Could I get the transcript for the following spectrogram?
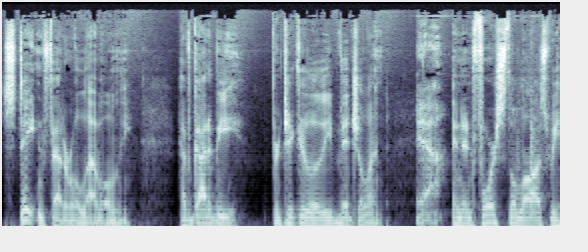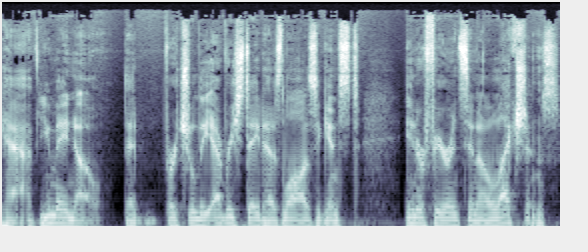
state and federal level have got to be particularly vigilant Yeah. and enforce the laws we have. You may know that virtually every state has laws against interference in elections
